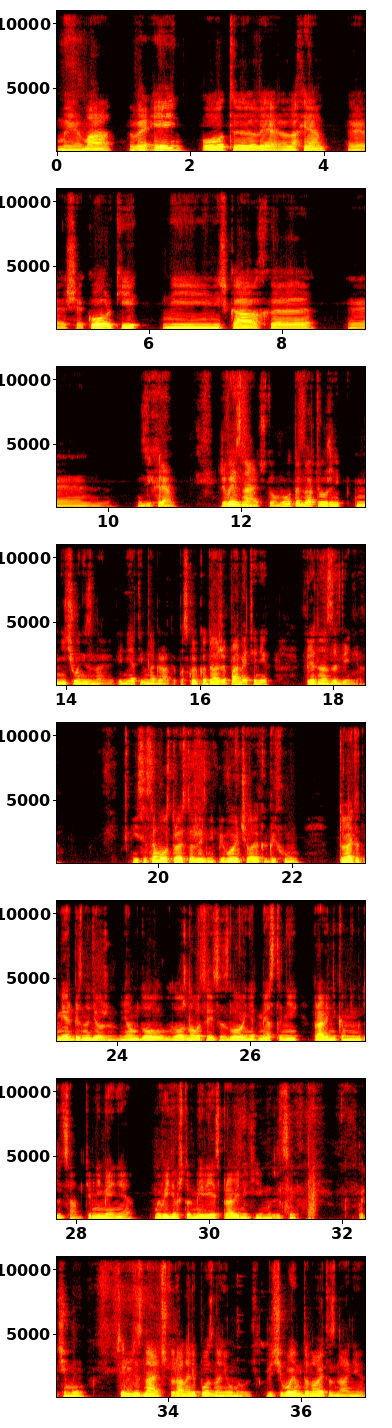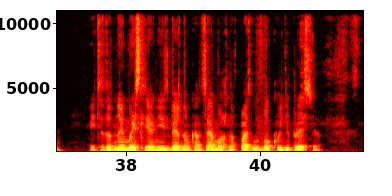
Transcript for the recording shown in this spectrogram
мема в эйн от лахем Шекор ки нишках зихрем. Живые знают, что ну, умрут, а мертвые уже ничего не знают, и нет им награды, поскольку даже память о них предана забвению. Если само устройство жизни приводит человека к греху, то этот мир безнадежен, в нем должно воцариться зло, и нет места ни праведникам, ни мудрецам. Тем не менее, мы видим, что в мире есть праведники и мудрецы. Почему? Все люди знают, что рано или поздно они умрут. Для чего им дано это знание? Ведь от одной мысли о неизбежном конце можно впасть в глубокую депрессию.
